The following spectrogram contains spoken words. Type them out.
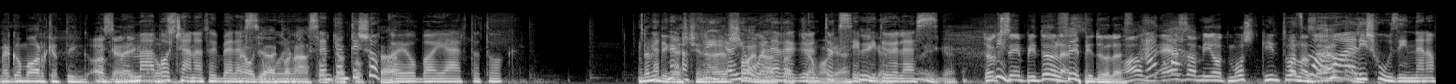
meg a marketing, az igen, meg. Már bocsánat, hogy beleszólok. Szerintem ti sokkal jobban jártatok. De mindig hát ezt csinálja, a, a jó levegőn tök szép igen, idő lesz. Igen. Tök Mi? szép idő lesz? Szép idő lesz. Az, hát, ez, ami ott most kint van az ma, ma el is húz innen a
